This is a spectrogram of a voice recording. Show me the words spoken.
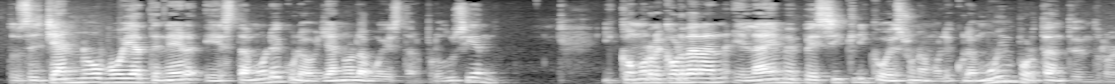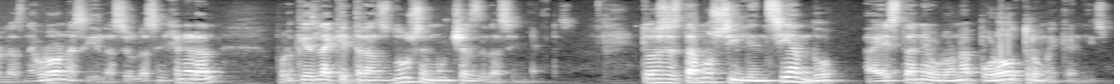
Entonces ya no voy a tener esta molécula o ya no la voy a estar produciendo. Y como recordarán, el AMP cíclico es una molécula muy importante dentro de las neuronas y de las células en general, porque es la que transduce muchas de las señales. Entonces estamos silenciando a esta neurona por otro mecanismo.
